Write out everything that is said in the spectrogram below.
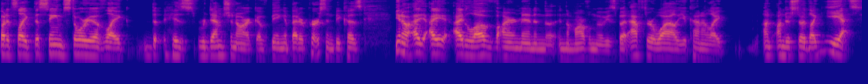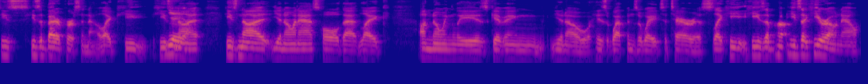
but it's like the same story of like th- his redemption arc of being a better person because you know, I, I, I love Iron Man in the in the Marvel movies, but after a while, you kind of like un- understood like yes, he's he's a better person now. Like he he's Yeah, yeah. not he's not you know an asshole that like unknowingly is giving you know his weapons away to terrorists. Like he he's a uh-huh. he's a hero now,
